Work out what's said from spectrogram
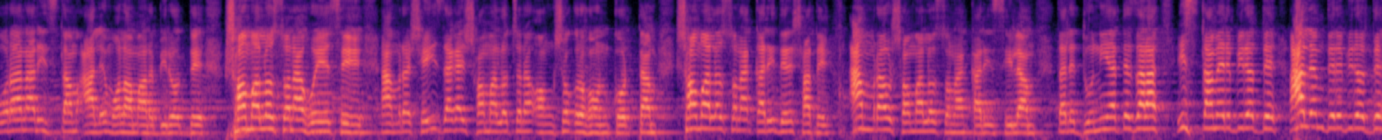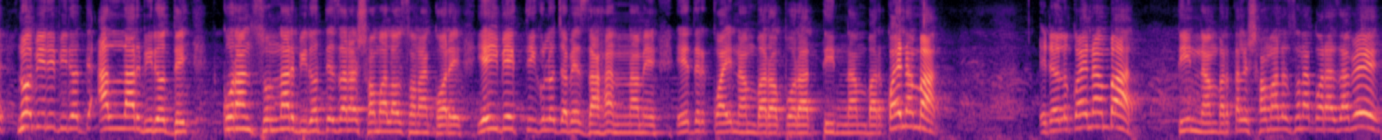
কোরআন আর ইসলাম আলেম ওলামার বিরুদ্ধে সমালোচনা হয়েছে, আমরা সেই জায়গায় সমালোচনা অংশগ্রহণ করতাম। সমালোচনাকারীদের সাথে আমরাও সমালোচনাকারী ছিলাম। তাহলে দুনিয়াতে যারা ইসলামের বিরুদ্ধে, আলেমদের বিরুদ্ধে, নবীর বিরুদ্ধে আল্লাহর বিরুদ্ধে, কোরআন সুন্নার বিরুদ্ধে যারা সমালোচনা করে, এই ব্যক্তিগুলো যাবে জাহান নামে এদের কয় নাম্বার অপরাধ? তিন নাম্বার। কয় নাম্বার? এটা হলো কয় নাম্বার? তিন নাম্বার। তাহলে সমালোচনা করা যাবে?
